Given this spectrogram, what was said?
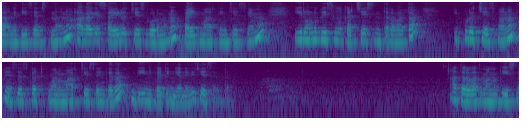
దాన్ని తీసేస్తున్నాను. అలాగే సైడ్ వచ్చేసి కూడా మనం పైకి మార్కింగ్ చేసాము. ఈ రెండు పీసులను కట్ చేసిన తర్వాత ఇప్పుడు వచ్చేసి మనం ప్రిన్సెస్ కట్కి మనం మార్క్ చేసాం కదా దీన్ని కటింగ్ అనేది చేసేద్దాం. ఆ తర్వాత మనం తీసిన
